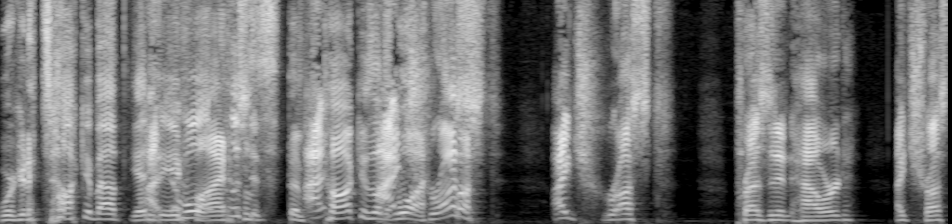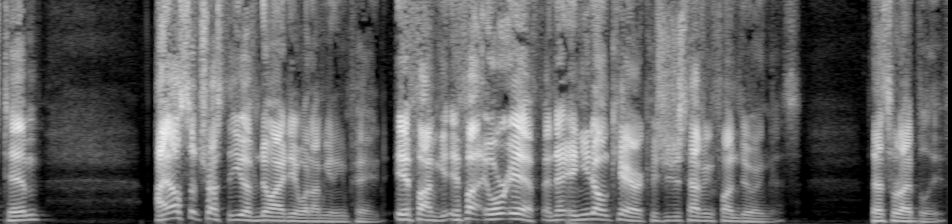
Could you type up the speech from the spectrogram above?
We're going to talk about the NBA I- well, Finals. listen, the I- talk is on I what? trust. I trust President Howard. I trust him. I also trust that you have no idea what I'm getting paid. If I'm if I or if and, and you don't care because you're just having fun doing this. That's what I believe.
